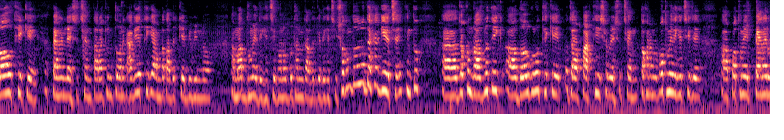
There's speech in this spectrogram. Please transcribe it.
দল থেকে প্যানেলে এসেছেন, তারা কিন্তু অনেক আগে থেকে আমরা তাদেরকে বিভিন্ন মাধ্যমে দেখেছি, গণঅভ্যুত্থানে তাদেরকে দেখেছি। স্বতন্ত্রদেরও দেখা গিয়েছে, কিন্তু যখন রাজনৈতিক দলগুলো থেকে যারা প্রার্থী হিসেবে এসেছেন, তখন আমরা প্রথমে দেখেছি যে প্রথমে প্যানেল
